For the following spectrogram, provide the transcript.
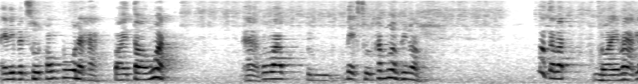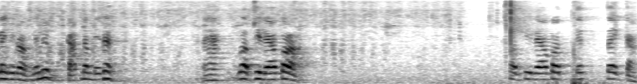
อันนี้เป็นสูตรของปูนะคะปล่อยต่องวด อ่า เพราะว่าเป็นเลขสูตรคำนวณพี่น้องก็แต่ว่าหน่อยมากเลยพี่น้องอย่าลืมกลับน้ำเลยเด้อนะรอบที่แล้วก็รอบที่แล้วก็ได้ได้กลับ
